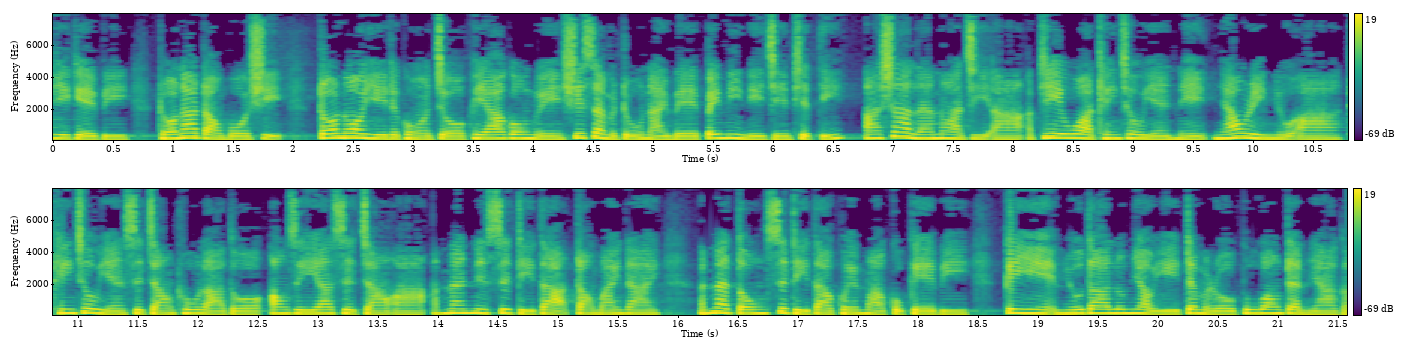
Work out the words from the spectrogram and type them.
ပြည့်ခဲ့ပြီးဒေါနာတောင်ပေါ်ရှိတောနောရေတကွန်အကျော်ဖျားကုန်းတွင်ရှေ့ဆက်မတိုးနိုင်ဘဲပိတ်မိနေခြင်းဖြစ်သည်အာရှလမ်းမကြီးအားအပြည့်အဝထိန်းချုပ်ရန်နှင့်မြဝတီမြို့အားထိန်းချုပ်ရန်စစ်ကြောင်းထိုးလာသောအောင်စေရစစ်ကြောင်းအားအမှတ်နှစ်စစ်ဒေသတောင်ပိုင်းတိုင်းအမှတ်3စစ်ဒေသခွဲမှကုတ်ကဲပြီးကရင်အမျိုးသားလွတ်မြောက်ရေးတပ်မတော်ပူးပေါင်းတပ်များက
